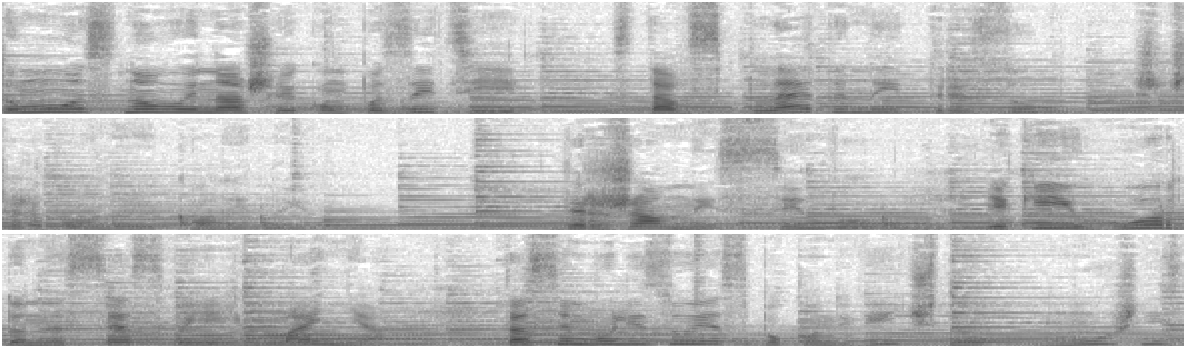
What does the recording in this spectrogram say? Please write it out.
Тому основою нашої композиції став сплетений тризуб з червоною калиною. Державний символ, який гордо несе своє імення та символізує споконвічну мужність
